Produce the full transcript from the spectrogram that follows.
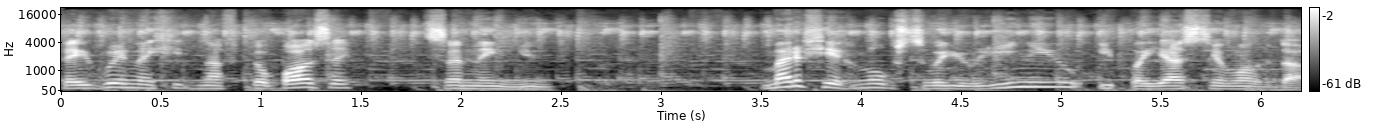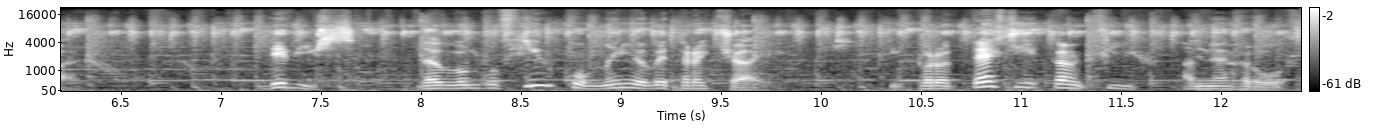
та й винахід нафтобази це не ні. Мерфі гнув свою лінію і пояснював далі. Дивіться, на вибухівку ми не витрачаємо. І піротехнікам фіг, а не гроші.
